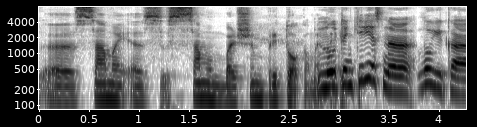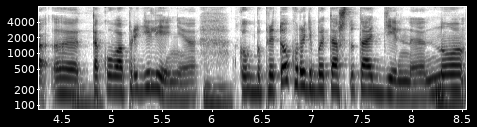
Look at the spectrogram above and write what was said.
э, с, самой, э, с, самым большим притоком. Ну, вот реки. интересно логика э, такого определения. Как бы приток вроде бы это что-то отдельное, но,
